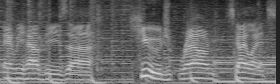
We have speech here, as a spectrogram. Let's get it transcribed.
and we have these uh, huge round skylights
